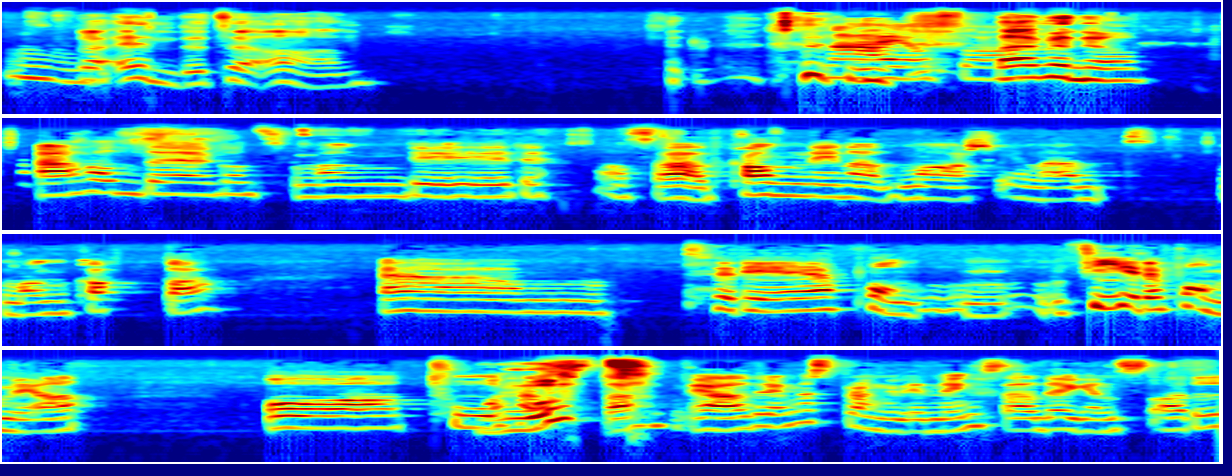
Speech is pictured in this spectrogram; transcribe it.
Fra ende til annen. Nei, altså. Nei, men ja. Jeg hadde ganske mange dyr. Altså, jeg hadde kanin, jeg hadde marsvin, jeg hadde mange katter. Um, tre pon fire ponnier og to What? hester. Ja, jeg drev med sprangridning, så jeg hadde egen stall.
